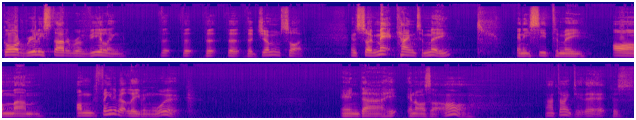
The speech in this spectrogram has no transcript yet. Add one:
God really started revealing the, the, the, the, the gym side. And so Matt came to me and he said to me, oh, I'm, um, I'm thinking about leaving work. And, uh, he, and I was like, oh, no, don't do that because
